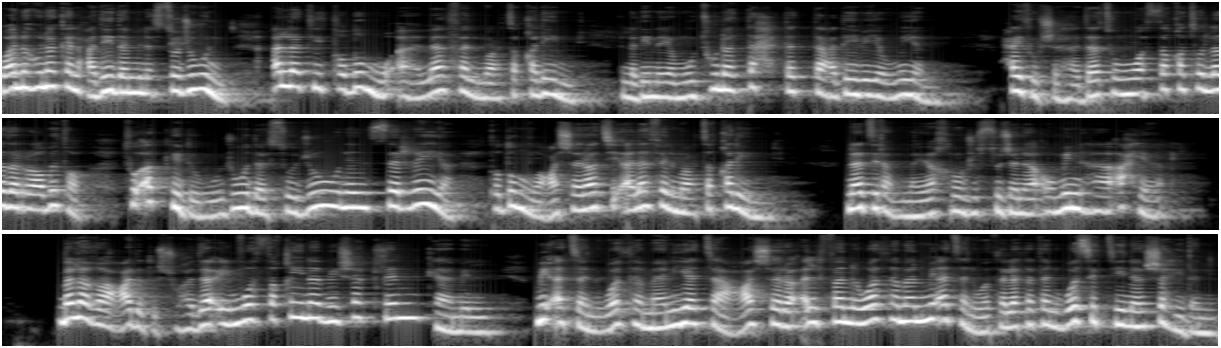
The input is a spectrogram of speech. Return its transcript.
وأن هناك العديد من السجون التي تضم آلاف المعتقلين الذين يموتون تحت التعذيب يوميا حيث شهادات موثقة لدى الرابطة تؤكد وجود سجون سرية تضم عشرات آلاف المعتقلين. نادرا ما يخرج السجناء منها أحياء. بلغ عدد الشهداء الموثقين بشكل كامل 118863 شهيدا.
